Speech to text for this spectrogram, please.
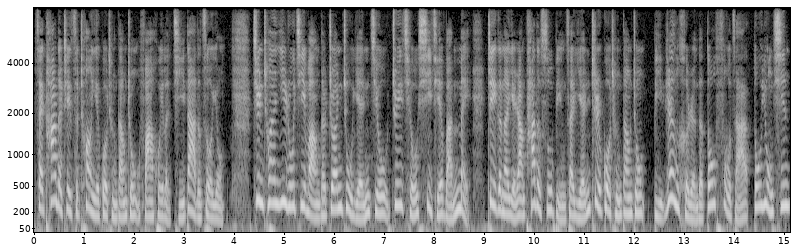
在他的这次创业过程当中发挥了极大的作用。俊川一如既往的专注研究，追求细节完美，这个呢，也让他的酥饼在研制过程当中比任何人的都复杂、都用心。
